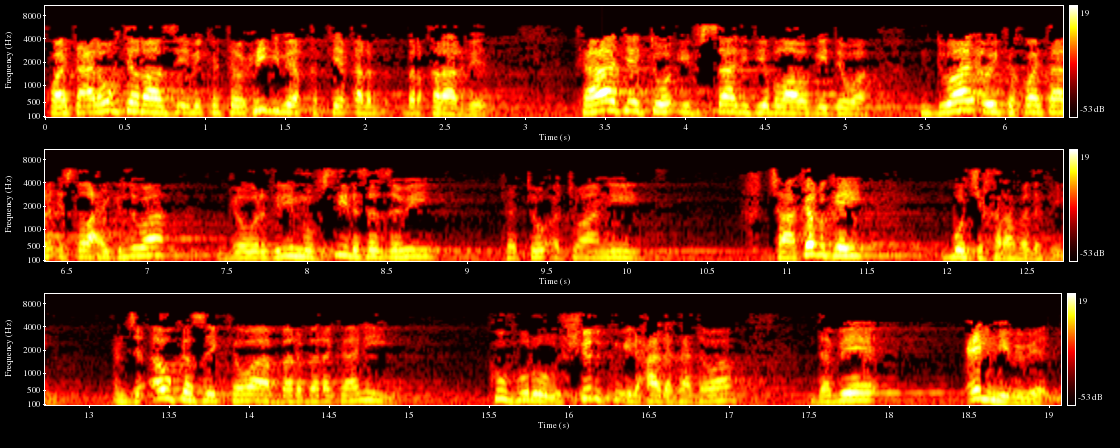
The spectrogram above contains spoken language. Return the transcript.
خوي تعالى وقت راضي بك توحيد بك بالقرار بيت. كاتي تو إفسادي في بلا وكيدوا دواي أو كخوي تعالى إصلاحي كدوا قورتري مفسي لسزوي كتو أتوانيت شاكا بكي بوشي خرابة دكي. أنت أو كسي كوا بربركاني كفر شرك إلحاد كاتوا. دبي علمي ببيت.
